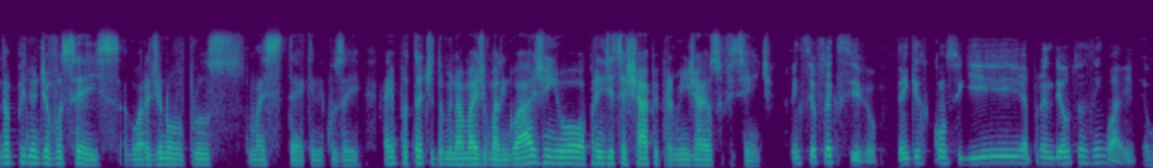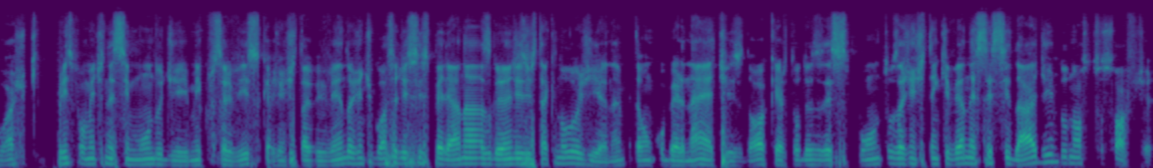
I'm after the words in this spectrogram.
Na opinião de vocês, agora de novo para os mais técnicos aí, é importante dominar mais de uma linguagem ou aprender C Sharp para mim já é o suficiente? Tem que ser flexível, tem que conseguir aprender outras linguagens. Eu acho que, principalmente nesse mundo de microserviços que a gente está vivendo, a gente gosta de se espelhar nas grandes de tecnologia, né? Então, Kubernetes, Docker, todos esses pontos, a gente tem que ver a necessidade do nosso software.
